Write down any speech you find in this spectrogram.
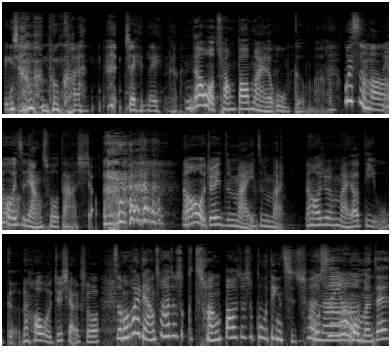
冰箱门不关这一类的。你知道我床包买了五个吗？为什么？因为我一直量错大小，然后我就一直买一直买。然后就买到第五个，然后我就想说，怎么会量错？它就是床包，就是固定尺寸、啊。不是因为我们在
